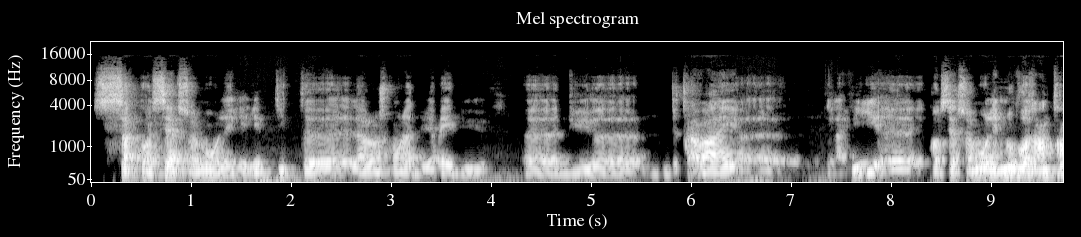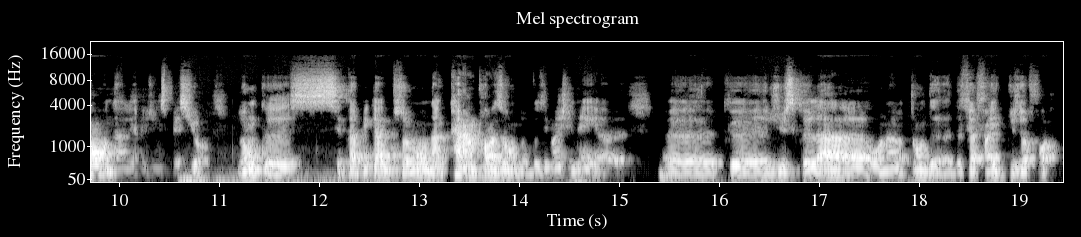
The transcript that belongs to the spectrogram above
ça conserve seulement les, les, les petites euh, l'allongement la durée du euh, du de travail de la vie euh, concerne seulement les nouveaux entrants dans les régimes spéciaux. Donc c'est applicable seulement dans 43 ans. Donc vous imaginez que jusque là on a le temps de, faire faillite plusieurs fois.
